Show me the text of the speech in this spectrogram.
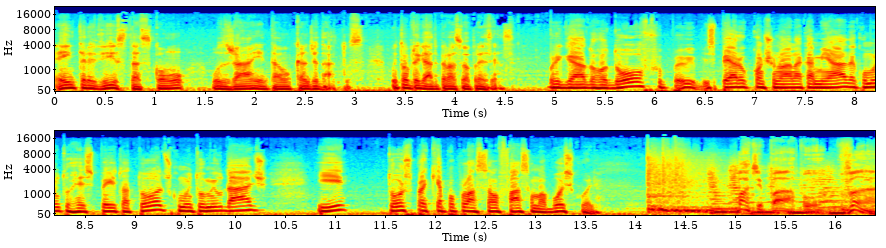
entrevistas com os já então candidatos. Muito obrigado pela sua presença. Obrigado, Rodolfo. Espero continuar na caminhada com muito respeito a todos, com muita humildade e torço para que a população faça uma boa escolha. Bate-papo. Van.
